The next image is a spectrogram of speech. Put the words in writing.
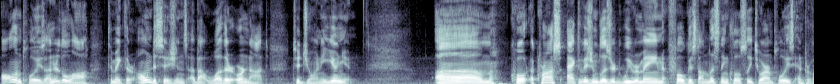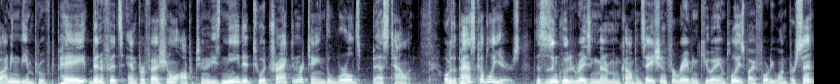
all employees under the law to make their own decisions about whether or not to join a union. Um, quote, across Activision Blizzard, we remain focused on listening closely to our employees and providing the improved pay, benefits, and professional opportunities needed to attract and retain the world's best talent. Over the past couple of years, this has included raising minimum compensation for Raven QA employees by 41%,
